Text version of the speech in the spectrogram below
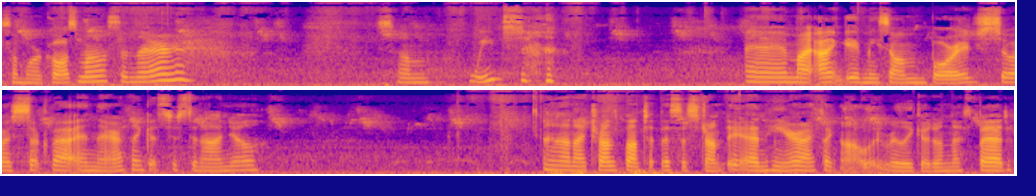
Some more cosmos in there. Some weeds. and my aunt gave me some borage, so I stuck that in there. I think it's just an annual and I transplanted this Astrantia in here. I think that'll look really good on this bed.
